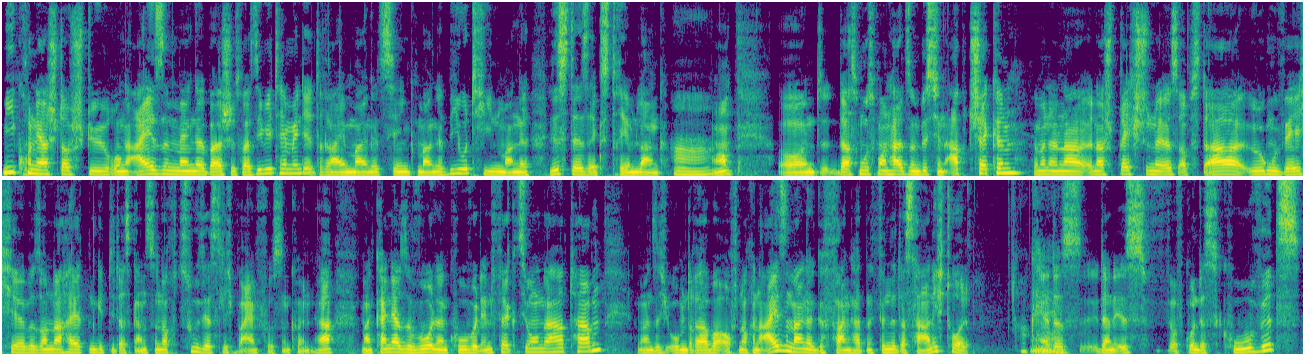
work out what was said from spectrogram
Mikronährstoffstörungen, Eisenmängel beispielsweise, Vitamin D3-Mangel, Zinkmangel, Biotinmangel. Liste ist extrem lang. Ja. Und das muss man halt so ein bisschen abchecken, wenn man in einer, in einer Sprechstunde ist, ob es da irgendwelche Besonderheiten gibt, die das Ganze noch zusätzlich beeinflussen können. Ja, man kann ja sowohl eine Covid-Infektion gehabt haben, wenn man sich obendrauf aber auch noch einen Eisenmangel gefangen hat und findet das Haar nicht toll. Okay. Ja, das, dann ist aufgrund des Covids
